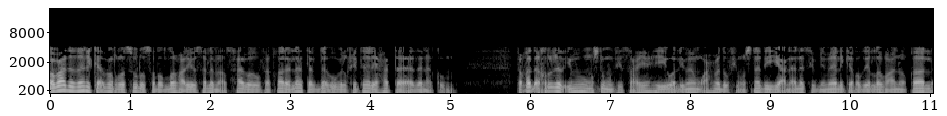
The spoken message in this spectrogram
وبعد ذلك أمر الرسول صلى الله عليه وسلم أصحابه فقال لا تبدأوا بالقتال حتى أذنكم. فقد أخرج الإمام مسلم في صحيحه والإمام أحمد في مسنده عن أنس بن مالك رضي الله عنه قال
